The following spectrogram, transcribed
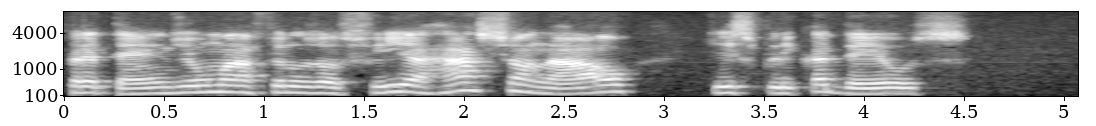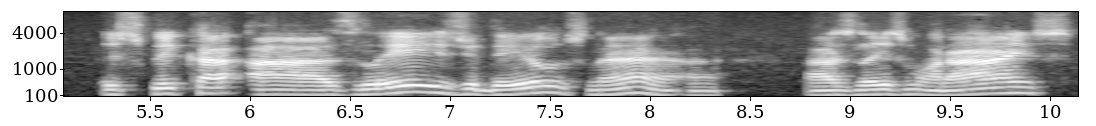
pretende uma filosofia racional que explica Deus, explica as leis de Deus, né, as leis morais,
